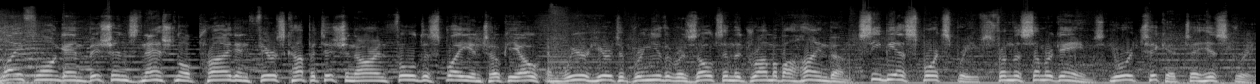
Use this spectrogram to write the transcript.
Lifelong ambitions, national pride, and fierce competition are in full display in Tokyo, and we're here to bring you the results and the drama behind them. CBS Sports Briefs from the Summer Games, your ticket to history.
